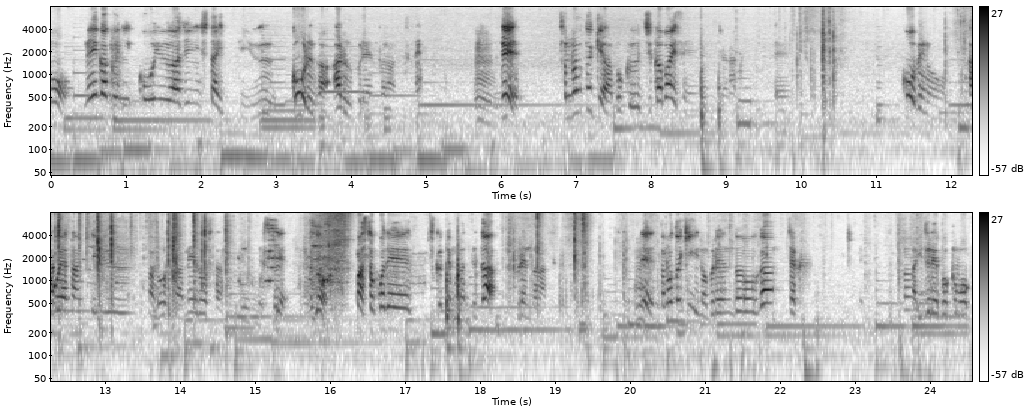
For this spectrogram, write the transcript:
もう明確にこういう味にしたいっていうゴールがあるブレンドなんですねうん。でその時は僕自家焙煎じゃなくて神戸のたこ屋さんっていう、まあ、ロースター名ロースターっていうんですけど、まあ、そこで作ってもらってたブレンドなんです。でその時のブレンドが着、まあ、いずれ僕も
